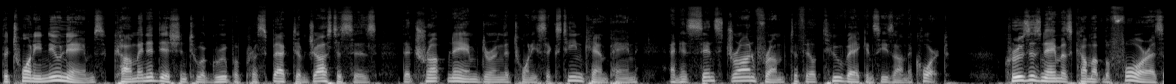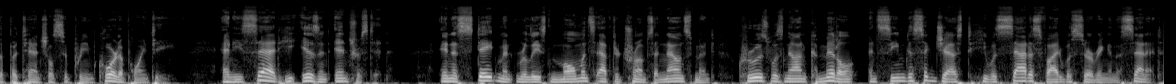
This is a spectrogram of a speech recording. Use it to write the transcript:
The 20 new names come in addition to a group of prospective justices that Trump named during the 2016 campaign and has since drawn from to fill two vacancies on the court. Cruz's name has come up before as a potential Supreme Court appointee, and he said he isn't interested. In a statement released moments after Trump's announcement, Cruz was noncommittal and seemed to suggest he was satisfied with serving in the Senate.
